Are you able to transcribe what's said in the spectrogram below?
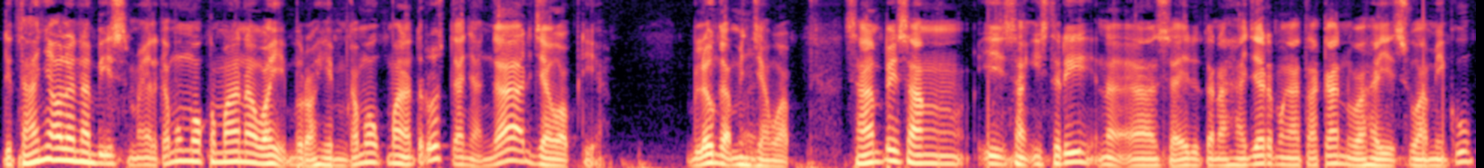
Ditanya oleh Nabi Ismail, kamu mau ke mana wahai Ibrahim? Kamu mau ke mana? Terus tanya, enggak dijawab dia. Beliau enggak menjawab. Sampai sang sang istri uh, Sayyidatuna Hajar mengatakan, wahai suamiku,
